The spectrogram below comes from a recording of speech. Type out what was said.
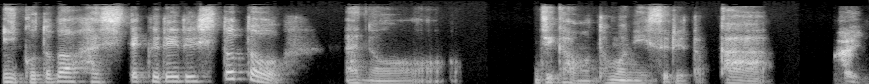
いい言葉を発してくれる人と、あの、時間を共にするとか、はい。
